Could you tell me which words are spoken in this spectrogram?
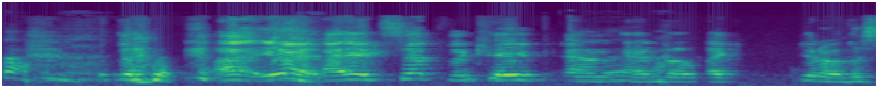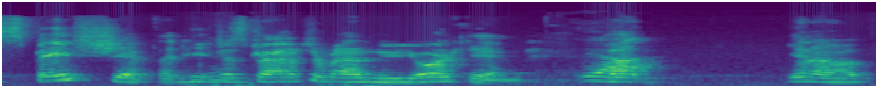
uh, yeah, I accept the cape and, and the like, you know, the spaceship that he just drives around New York in. Yeah. But, you know,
